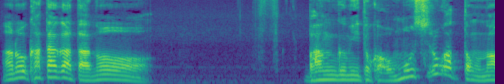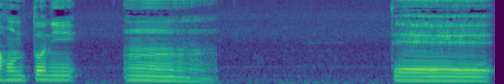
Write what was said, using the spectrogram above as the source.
あの方々の番組とか面白かったもんな、本当に。うん。で、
